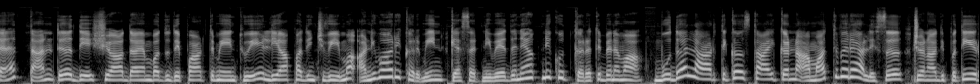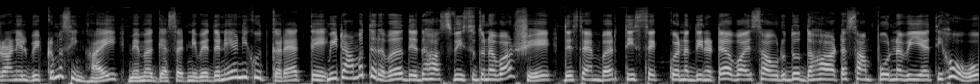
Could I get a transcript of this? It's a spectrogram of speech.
තැනැත්තන්ට දේශාදායම් බදු දෙපාර්තමේන්තුවේ ලියාපදිංචිවීම අනිවාර්ය කරමින් ගැසට් නිවේදනයක් නිකුත් කර තිබෙනවා. මුදල් ආර්ථික ස්ථායි කරන අමාත්‍යවරයා ලෙස ජනාධිපති රනිල් වික්‍රමසිංහයි මෙම ගැසට් නිවේදනය නිකුත් කර ඇත්තේ. මීට අමතරව දෙදහස් විසිතුන වර්ෂයේ දෙසැම්බර් තිස්සෙක් වන දිනට වයස අවුරුදු දහට සම්පූර්ණ වී ඇති හෝ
